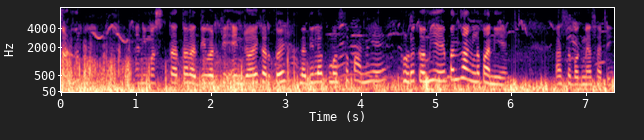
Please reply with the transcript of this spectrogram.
चढून. आणि मस्त आता नदीवरती एन्जॉय करतोय. नदीला मस्त पाणी आहे. थोडं कमी आहे पण चांगलं पाणी आहे असं बघण्यासाठी.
